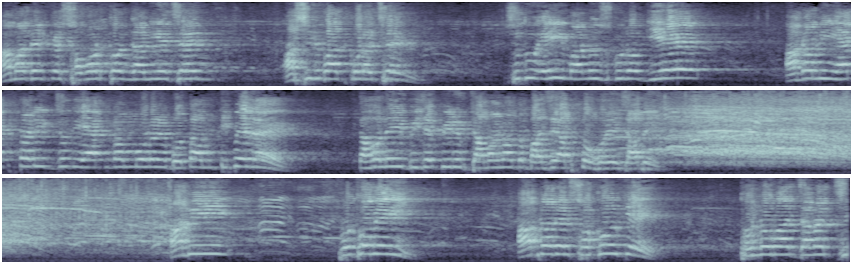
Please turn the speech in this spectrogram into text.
আমাদেরকে সমর্থন জানিয়েছেন, আশীর্বাদ করেছেন। শুধু এই মানুষগুলো গিয়ে আগামী এক তারিখ যদি এক নম্বরের বোতাম টিপে দেয়, তাহলেই বিজেপির জামানত বাজেয়াপ্ত হয়ে যাবে। আমি প্রথমেই আপনাদের সকলকে ধন্যবাদ জানাচ্ছি,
